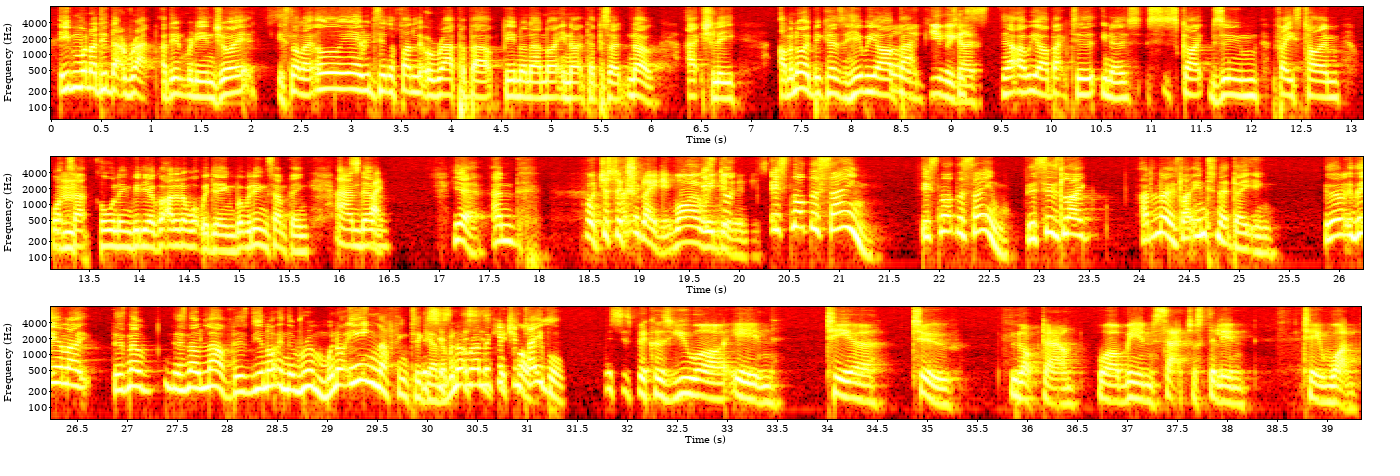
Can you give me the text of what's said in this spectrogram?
Even when I did that rap, I didn't really enjoy it. It's not like, oh, yeah, we did a fun little rap about being on our 99th episode. No, actually, I'm annoyed because here we are Oh, back. here we to, go. Yeah, we are back to, you know, Skype, Zoom, FaceTime, WhatsApp calling, video. call. I don't know what we're doing, but we're doing something. And um, yeah, and Well, just explain it. Why are we not- doing this? It's not the same. It's not the same. This is like, I don't know, it's like internet dating. You know, they're like, there's no, there's no love. There's, you're not in the room. We're not eating nothing together. is- we're not around the kitchen because- table. This is because you are in tier two lockdown, while me and Satch are still in tier one.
